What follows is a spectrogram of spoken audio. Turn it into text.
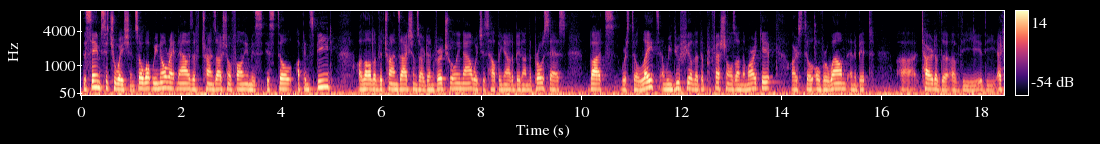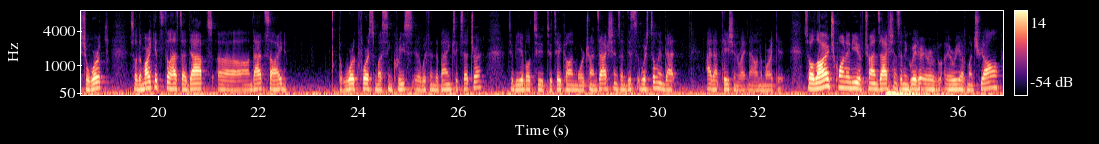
the same situation. So what we know right now is if transactional volume is, is still up in speed. A lot of the transactions are done virtually now, which is helping out a bit on the process, but we're still late and we do feel that the professionals on the market are still overwhelmed and a bit tired of the of the the extra work. So the market still has to adapt uh, on that side. The workforce must increase uh, within the banks, etc., to be able to to take on more transactions. And this we're still in that adaptation right now in the market. So a large quantity of transactions in the greater area area of Montreal.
